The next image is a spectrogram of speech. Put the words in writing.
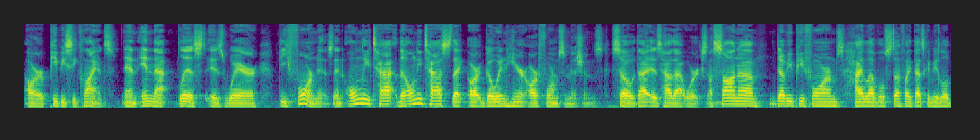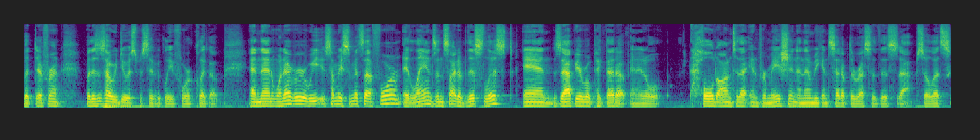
our PPC clients. And in that list is where the form is. And only the only tasks that are go in here are form submissions. So that is how that works. Asana, WP forms, high level stuff like that's gonna be a little bit different but this is how we do it specifically for ClickUp. And then whenever we somebody submits that form, it lands inside of this list, and Zapier will pick that up and it'll hold on to that information and then we can set up the rest of this Zap. So let's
